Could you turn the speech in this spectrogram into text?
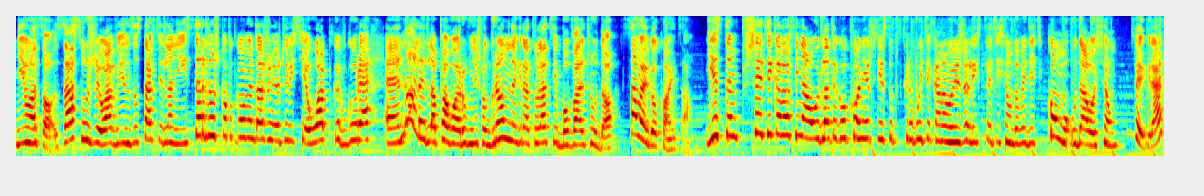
nie ma co, zasłużyła, więc zostawcie dla niej serduszko w komentarzu i oczywiście łapkę w górę. E, no ale dla Pawła również ogromne gratulacje, bo walczył do samego końca. Jestem przeciekawa finału, dlatego koniecznie subskrybujcie kanał, jeżeli chcecie się dowiedzieć, komu udało się wygrać.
